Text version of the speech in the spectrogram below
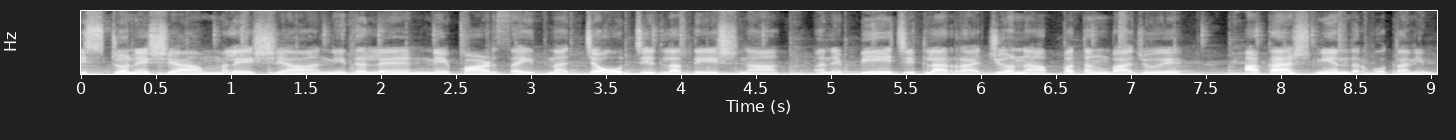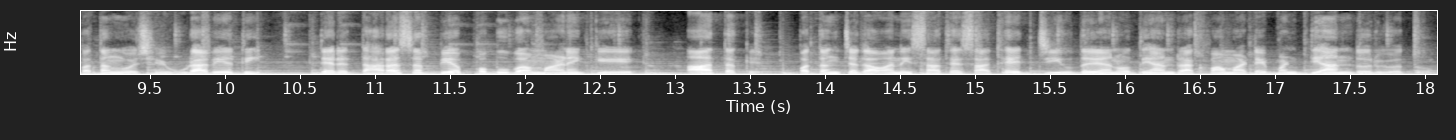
ઇસ્ટોનેશિયા, મલેશિયા, નીધરલેન્ડ, નેપાળ સહિતના ચૌદ જેટલા દેશના અને બે જેટલા રાજ્યોના પતંગબાજોએ આકાશની અંદર પોતાની પતંગો છે, ઉડાવી હતી. ત્યારે ધારાસભ્ય પબુભા માણેકે આ તકે પતંગ ચગાવવાની સાથે સાથે જીવદયાનું ધ્યાન રાખવા માટે પણ ધ્યાન દોર્યું હતું.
